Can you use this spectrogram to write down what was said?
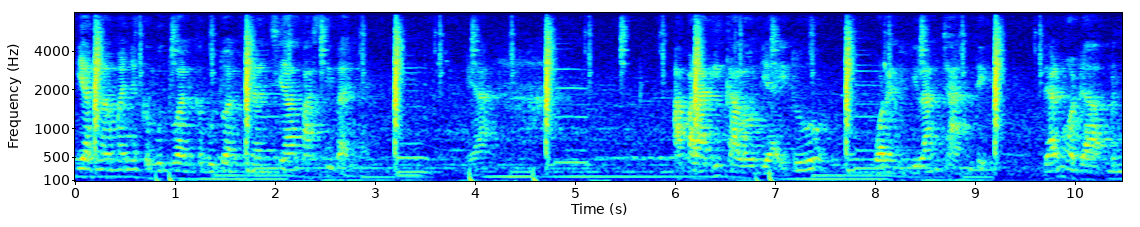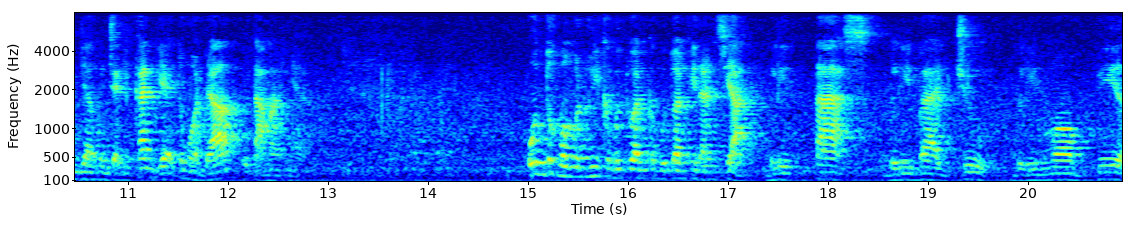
yang namanya kebutuhan-kebutuhan finansial pasti banyak apalagi kalau dia itu boleh dibilang cantik dan modal menjadikan dia itu modal utamanya. Untuk memenuhi kebutuhan-kebutuhan finansial beli tas beli baju beli mobil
